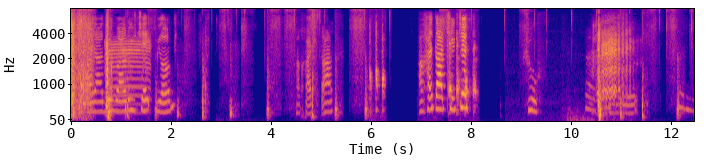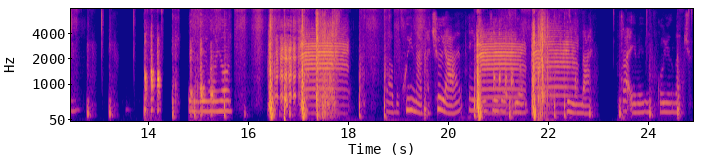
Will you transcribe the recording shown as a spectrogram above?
Herhalde bari çekmiyorum. Arkadaşlar. Arkadaşlar çekeceğiz. Şu. Ya bu koyunlar kaçıyor ya. Evet çok yapıyorum. Koyunlar. Ha evet koyun kaçıyor.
